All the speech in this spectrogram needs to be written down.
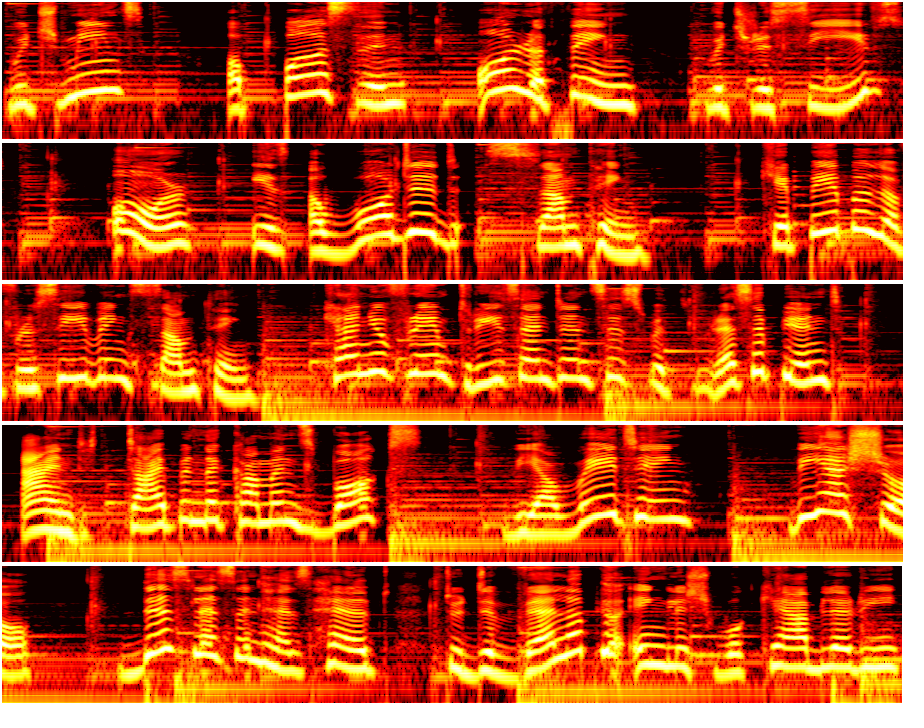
which means a person or a thing which receives or is awarded something, capable of receiving something. Can you frame three sentences with recipient and type in the comments box? We are waiting. We are sure this lesson has helped to develop your English vocabulary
